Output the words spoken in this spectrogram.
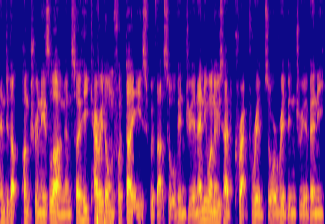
ended up puncturing his lung, and so he carried on for days with that sort of injury. And anyone who's had cracked ribs or a rib injury of any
